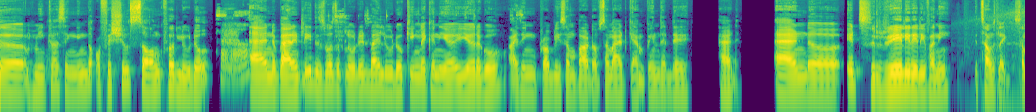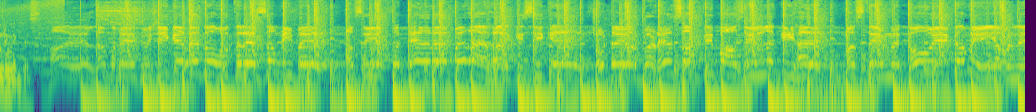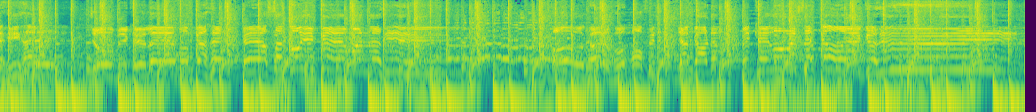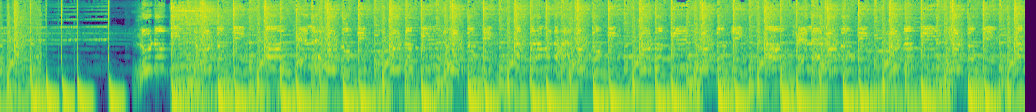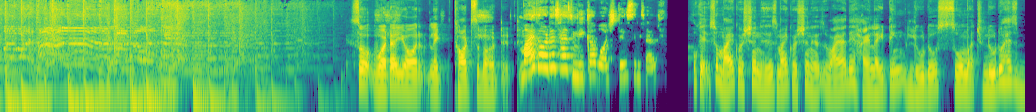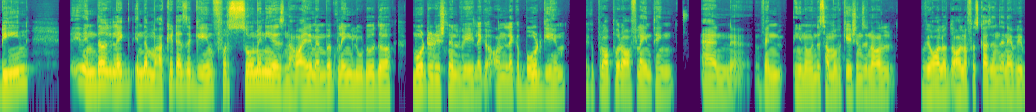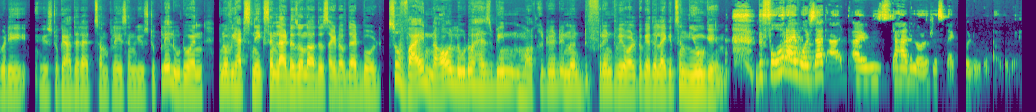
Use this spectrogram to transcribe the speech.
Mika singing the official song for Ludo and apparently this was uploaded by Ludo King like an year year ago I think probably some part of some ad campaign that they had and it's really really funny it sound like something like this so what are your like thoughts about it? My thought is, has Mika watched this himself? okay so my question is my question is why are they highlighting ludo so much? Ludo has been in the like in the market as a game for so many years now. I remember playing ludo the more traditional way like on like a board game like a proper offline thing. And uh, when you know in the summer vacations and all we all of all of us cousins and everybody used to gather at some place and we used to play ludo and you know we had snakes and ladders on the other side of that board so why now ludo has been marketed in a different way altogether like it's a new game Before I watched that ad, I was I had a lot of respect for Ludo. By the way,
